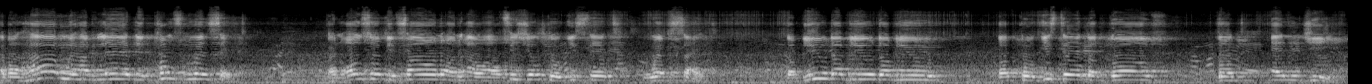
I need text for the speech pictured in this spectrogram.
about how we have led the confluence can also be found on our official Kogi State website, www.kogistate.gov.ng.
